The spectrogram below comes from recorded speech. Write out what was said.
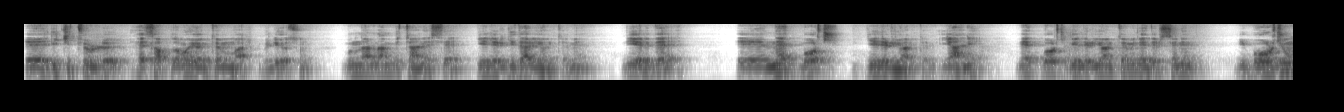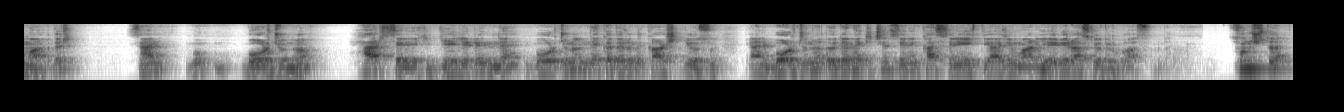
E, iki türlü hesaplama yöntemi var biliyorsun. Bunlardan bir tanesi gelir gider yöntemi. Diğeri de e, net borç gelir yöntemi. Yani net borç gelir yöntemi nedir? Senin bir borcun vardır. Sen bu borcunu her seneki gelirinle borcunun ne kadarını karşılıyorsun. Yani borcunu ödemek için senin kaç seneye ihtiyacın var gibi bir rasyodur bu aslında. Sonuçta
